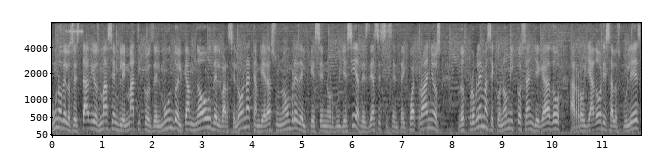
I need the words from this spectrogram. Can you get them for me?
Uno de los estadios más emblemáticos del mundo, el Camp Nou del Barcelona, cambiará su nombre del que se enorgullecía desde hace 64 años. Los problemas económicos han llegado arrolladores a los culés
